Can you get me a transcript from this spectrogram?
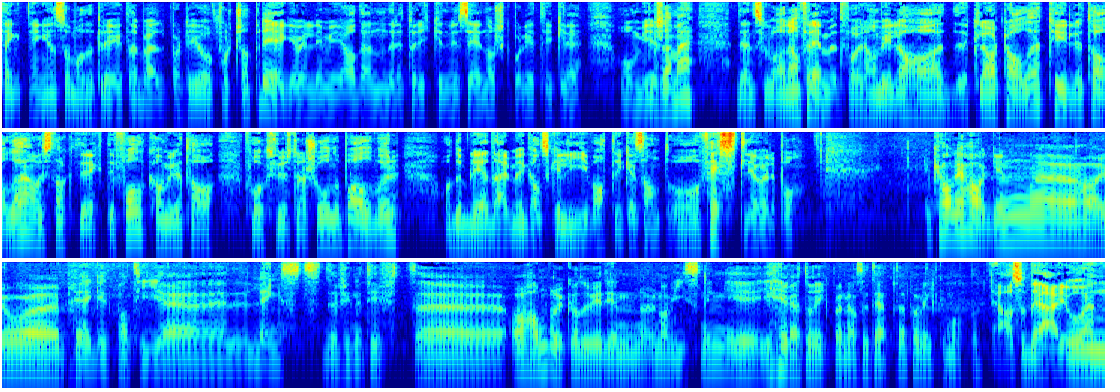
tenkningen som hadde preget Arbeiderpartiet, og fortsatt preger veldig mye av den retorikken vi ser norske politikere omgir seg med, den var han fremmed for. Han ville ha klar tale, tydelig tale, og snakke direkte til folk. Han ville ta folks frustrasjoner på alvor, og det ble dermed ganske livatt ikke sant, og festlig å høre på. Carl I. Hagen eh, har jo eh, preget partiet lengst, definitivt. Eh, og han bruker du i din undervisning i, i retorikk på universitetet. På hvilken måte? Ja, altså Det er jo en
